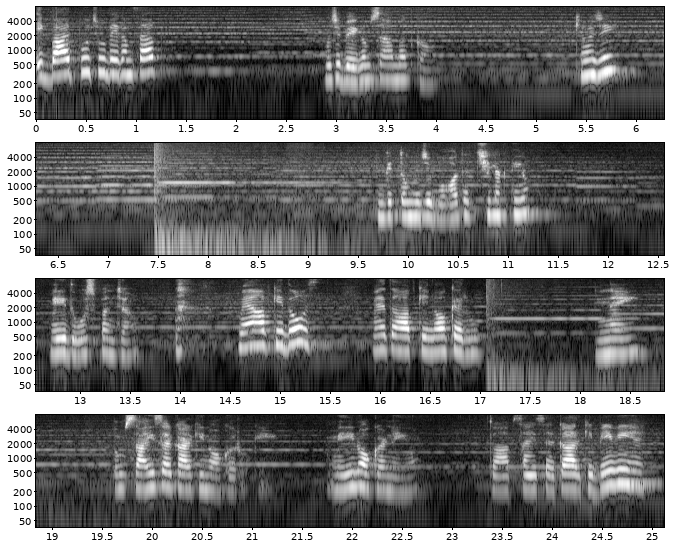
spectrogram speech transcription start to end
एक बात पूछूँ बेगम साहब? मुझे बेगम साहब मत कहो। क्यों जी? क्योंकि तुम मुझे बहुत अच्छी लगती हो। मेरी दोस्त बन जाओ। मैं आपकी दोस्त। मैं तो आपकी नौकर हूँ। नहीं तुम साईं सरकार की नौकर होगी। मेरी नौकर नहीं हो। तो आप साईं सरकार की बीवी हैं?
